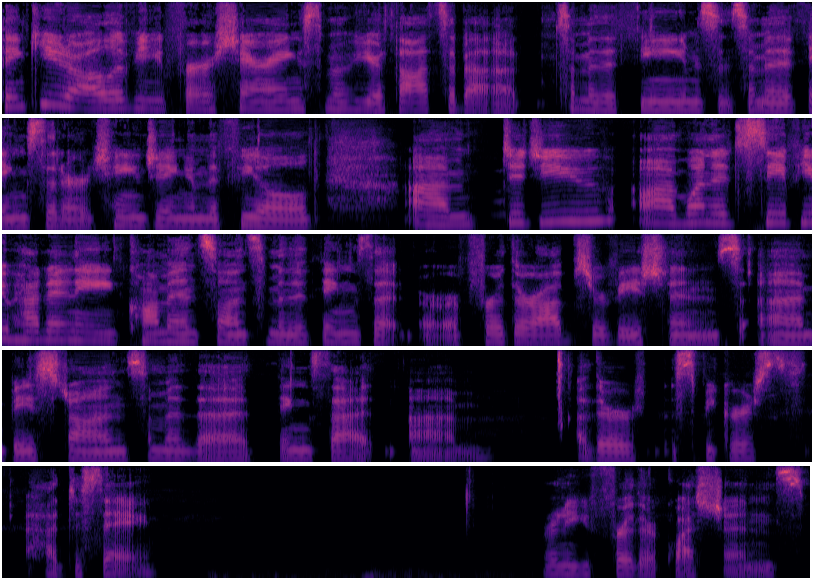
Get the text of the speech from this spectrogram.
Thank you to all of you for sharing some of your thoughts about some of the themes and some of the things that are changing in the field. Um, did you uh, wanted to see if you had any comments on some of the things that are further observations um, based on some of the things that um, other speakers had to say? Or any further questions?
